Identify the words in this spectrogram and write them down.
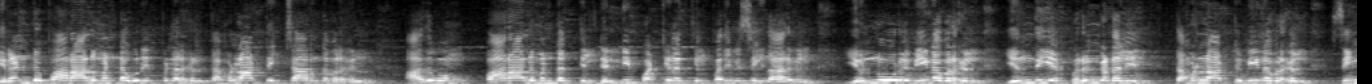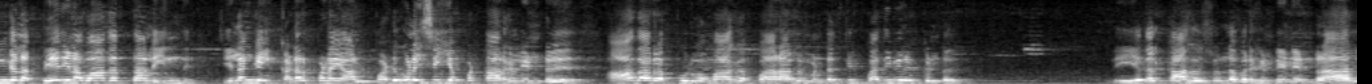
இரண்டு பாராளுமன்ற உறுப்பினர்கள் தமிழ்நாட்டை சார்ந்தவர்கள் அதுவும் பாராளுமன்றத்தில் டெல்லி பட்டினத்தில் பதிவு செய்தார்கள். எண்ணூறு மீனவர்கள் இந்திய பெருங்கடலில் தமிழ்நாட்டு மீனவர்கள் சிங்கள பேரினவாதத்தால் இந்த இலங்கை கடற்படையால் படுகொலை செய்யப்பட்டார்கள் என்று ஆதாரபூர்வமாக பாராளுமன்றத்தில் பதிவிருக்கின்றது. எதற்காக சொல்ல வருகின்றேன் என்றால்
